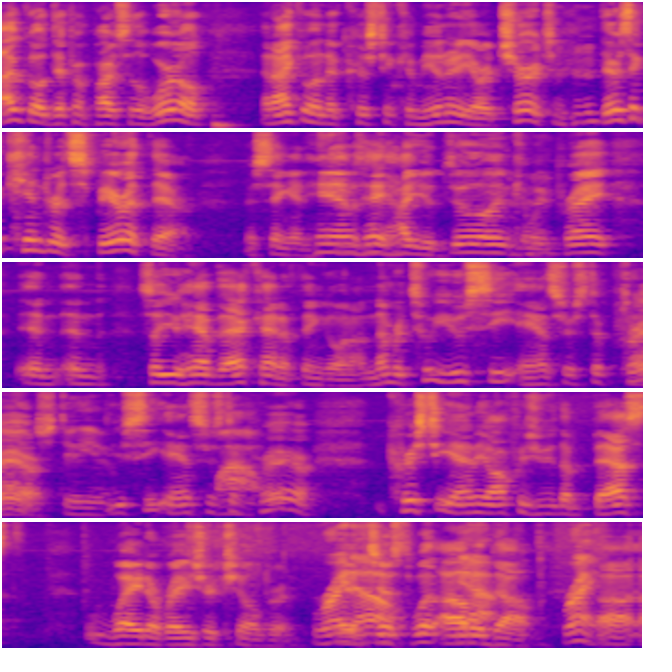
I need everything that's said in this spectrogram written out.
I go to different parts of the world, and I go into a Christian community or a church. Mm-hmm. There's a kindred spirit there. They're singing hymns. Hey, how you doing? Can we Mm-hmm. pray? and and so you have that kind of thing going on. Number two, you see answers to prayer. Do you? You see answers Wow. to prayer. Christianity offers you the best way to raise your children. Right out. Just without Yeah. a doubt. Right. Uh,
